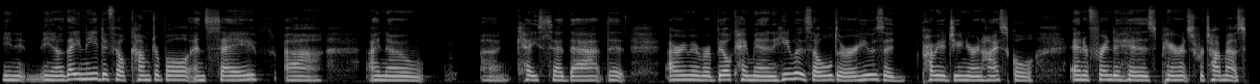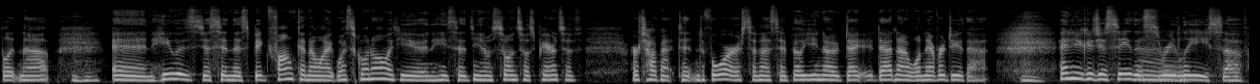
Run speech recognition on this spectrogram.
you you know they need to feel comfortable and safe. Uh, I know uh, Case said that that I remember Bill came in. He was older. He was a probably a junior in high school, and a friend of his parents were talking about splitting up, and he was just in this big funk. And I'm like, "What's going on with you?" And he said, "You know, so and so's parents have are talking about getting divorced." And I said, "Bill, you know, Da- Dad and I will never do that." Mm. And you could just see this mm. release of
